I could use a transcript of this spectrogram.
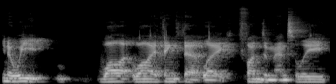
you know, we while while I think that like fundamentally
